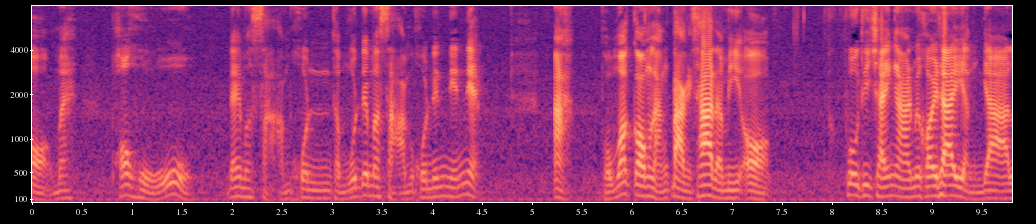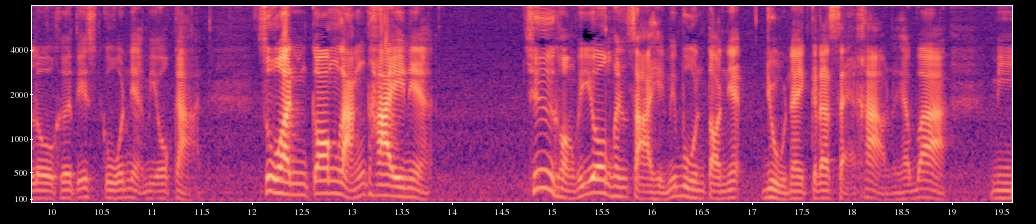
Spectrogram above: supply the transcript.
ออกไหมเพราะโหได้มา 3 คนสมมติได้มา 3 คนเน้นๆเนี่ยอะผมว่ากองหลังต่างชาติมีออก พวกที่ใช้งานไม่ค่อยได้อย่างยาโลเคอร์ติสกูนเนี่ยมีโอกาส ส่วนกองหลังไทยเนี่ย ชื่อของพี่โย่งพันษาเห็นวิบูลตอนนี้อยู่ในกระแสข่าวนะครับว่ามี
